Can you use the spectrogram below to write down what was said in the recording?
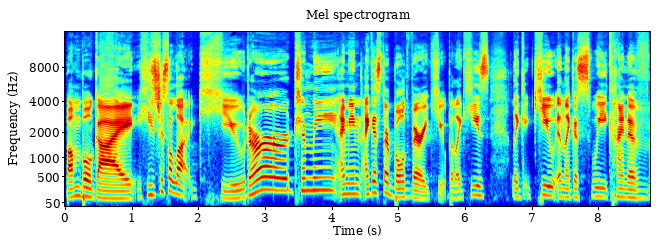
Bumble Guy, he's just a lot cuter to me. I mean, I guess they're both very cute, but like he's like cute in like a sweet kind of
